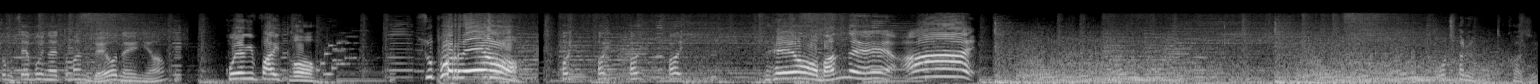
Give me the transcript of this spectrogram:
좀 세 보이나 했더만 rare네 그냥 고양이 파이터 super rare 허이 허이 허이 허이 레어 맞네 아이 또 차리면 어떡하지?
